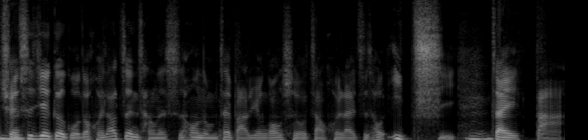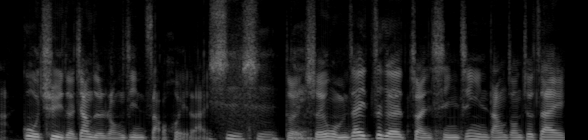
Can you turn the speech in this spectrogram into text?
全世界各国都回到正常的时候呢，我们再把员工所有找回来之后，一起再把过去的这样的融金找回来。是是，对，对，所以我们在这个转型经营当中，就在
